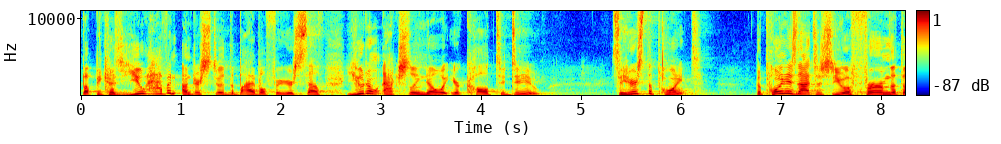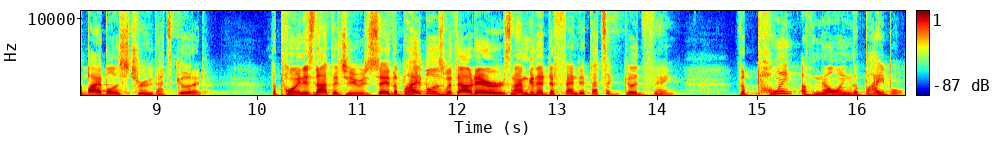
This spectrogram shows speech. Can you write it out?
but because you haven't understood the Bible for yourself, you don't actually know what you're called to do. So here's the point the point is not just you affirm that the Bible is true, that's good. The point is not that you say the Bible is without errors and I'm going to defend it, that's a good thing. The point of knowing the Bible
